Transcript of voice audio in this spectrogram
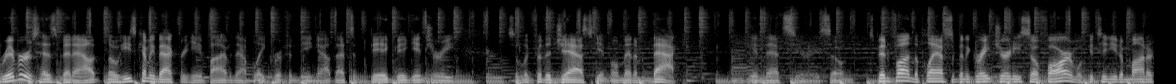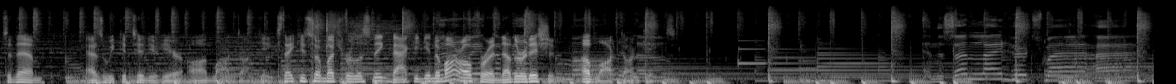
Rivers has been out, though he's coming back for game five, and now Blake Griffin being out. That's a big, big injury. So look for the Jazz to get momentum back in that series. So it's been fun. The playoffs have been a great journey so far, and we'll continue to monitor them as we continue here on Locked On Kings. Thank you so much for listening. Back again tomorrow for another edition of Locked On Kings. And the sunlight hurts my eyes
